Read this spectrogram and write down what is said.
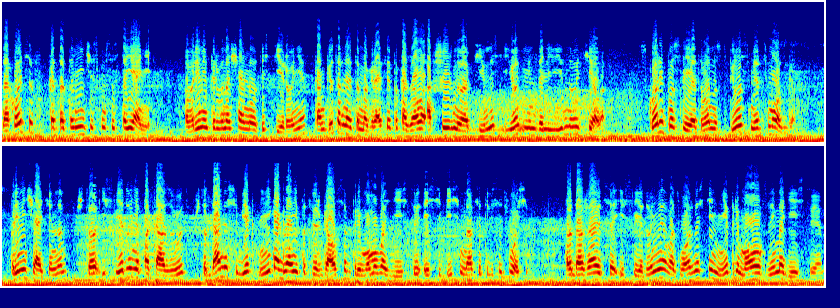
Находится в кататоническом состоянии. Во время первоначального тестирования компьютерная томография показала обширную активность ее миндалевидного тела. Вскоре после этого наступила смерть мозга. Примечательно, что исследования показывают, что данный субъект никогда не подвергался прямому воздействию SCP-1738. Продолжаются исследования возможности непрямого взаимодействия.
